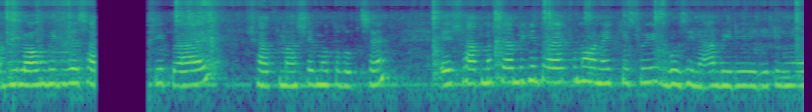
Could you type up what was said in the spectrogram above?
আমি লং ভিডিও ছাড়ছি প্রায় সাত মাসের মতো হচ্ছে। এই সাত মাসে আমি কিন্তু এখনও অনেক কিছুই বুঝি না ভিডিও এডিটিংয়ে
